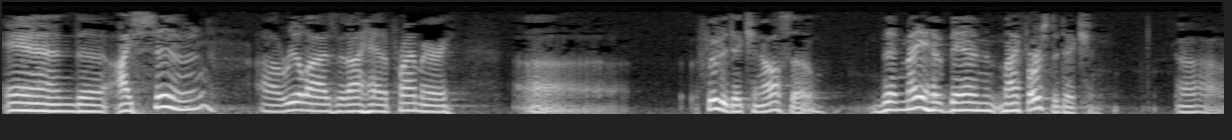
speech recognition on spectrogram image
And uh, I soon uh, realized that I had a primary uh, food addiction also that may have been my first addiction. Uh,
